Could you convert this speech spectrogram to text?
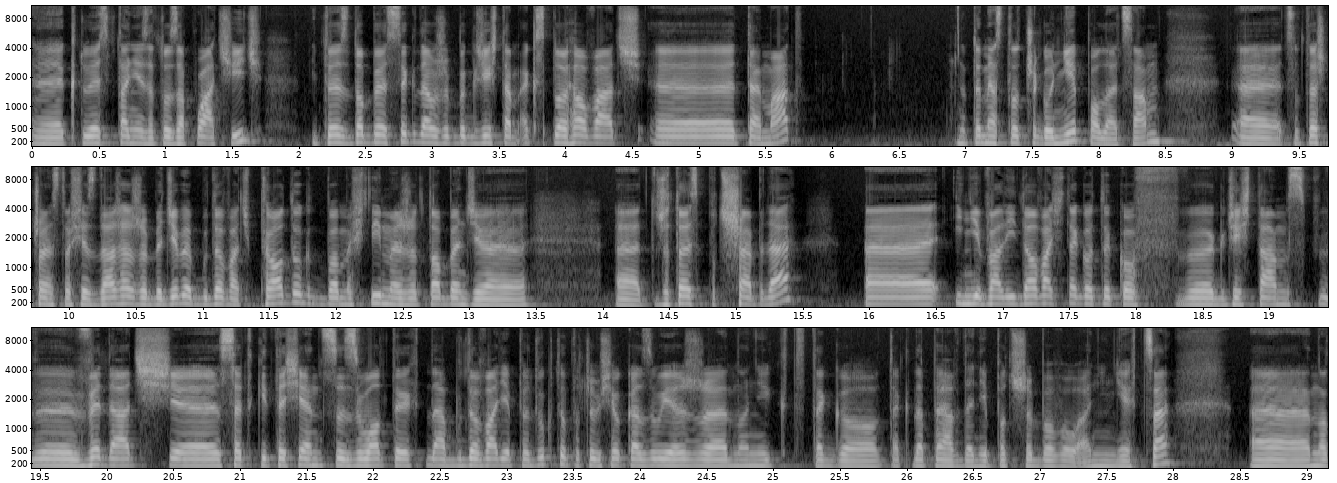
e, który jest w stanie za to zapłacić, i to jest dobry sygnał, żeby gdzieś tam eksplorować e, temat. Natomiast to, czego nie polecam, e, co też często się zdarza, że będziemy budować produkt, bo myślimy, że to będzie, e, że to jest potrzebne e, i nie walidować tego, tylko gdzieś tam wydać e, setki tysięcy złotych na budowanie produktu, po czym się okazuje, że no, nikt tego tak naprawdę nie potrzebował ani nie chce. E, no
